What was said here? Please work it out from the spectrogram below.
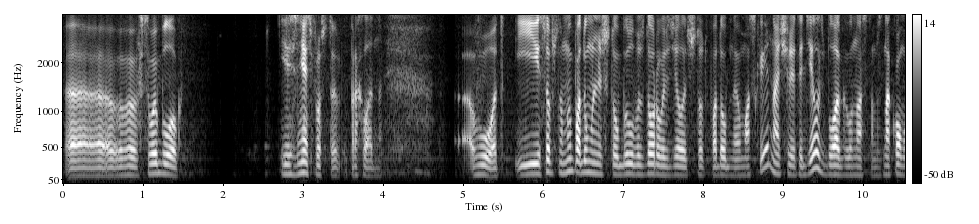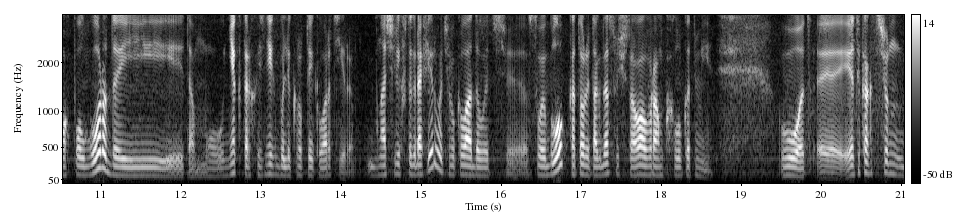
э, в свой блог. Я извиняюсь, просто прохладно. Вот. И, собственно, мы подумали, что было бы здорово сделать что-то подобное в Москве. Начали это делать, благо у нас там знакомых полгорода, и там у некоторых из них были крутые квартиры. Начали их фотографировать, выкладывать э, в свой блог, который тогда существовал в рамках Look at Me. Вот. Э, это как-то все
